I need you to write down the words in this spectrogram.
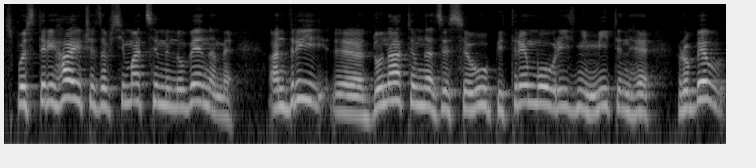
спостерігаючи за всіма цими новинами, Андрій е, донатив на ЗСУ, підтримував різні мітинги, робив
